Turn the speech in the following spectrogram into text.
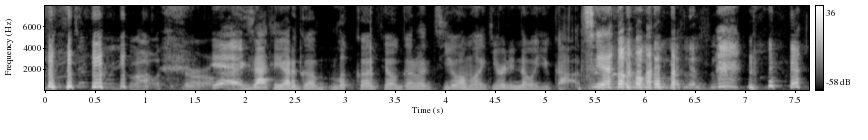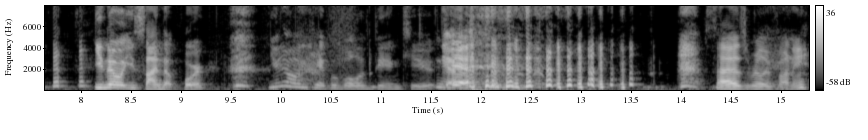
different when you go out with the girl. yeah, exactly. You gotta go look good, feel good when it's you. I'm like you already know what you got. so- Yeah. you know what you signed up for. You know I'm capable of being cute. Yeah. that is really funny.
